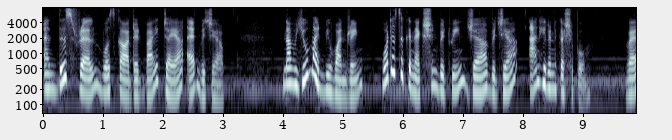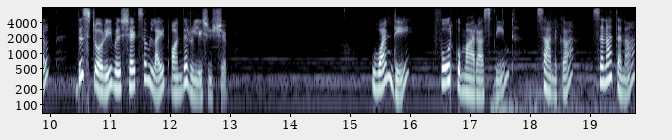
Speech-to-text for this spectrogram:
and this realm was guarded by Jaya and Vijaya. Now you might be wondering, what is the connection between Jaya, Vijaya and Hiranyakashipu? Well, this story will shed some light on the relationship. One day, four Kumaras named Sanaka, Sanatana,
